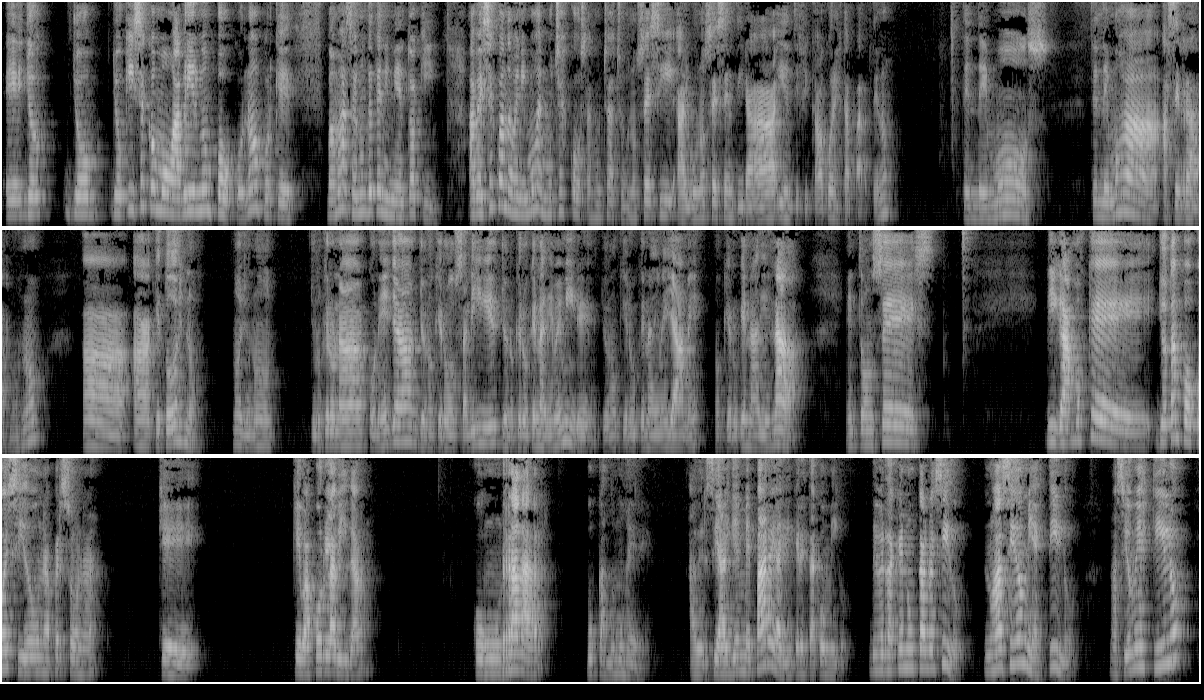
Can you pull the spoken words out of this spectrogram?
eh, yo yo, yo quise como abrirme un poco, ¿no? Porque vamos a hacer un detenimiento aquí. A veces cuando venimos en muchas cosas, muchachos, no sé si alguno se sentirá identificado con esta parte, ¿no? Tendemos, tendemos a, cerrarnos, ¿no? A, que todo es no. No, yo no, yo no quiero nada con ella, yo no quiero salir, yo no quiero que nadie me mire, yo no quiero que nadie me llame, no quiero que nadie nada. Entonces, digamos que yo tampoco he sido una persona que, que va por la vida con un radar buscando mujeres. A ver si alguien me para y alguien quiere estar conmigo. De verdad que nunca lo he sido. No ha sido mi estilo. No ha sido mi estilo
